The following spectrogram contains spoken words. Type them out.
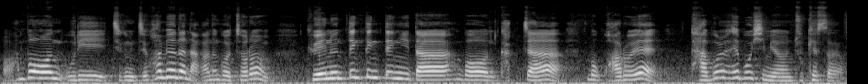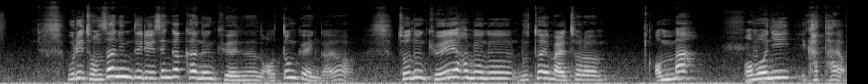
어, 한번 우리 지금 이제 화면에 나가는 것처럼 교회는 땡땡땡이다. 한번 각자 한번 괄호에 답을 해보시면 좋겠어요. 우리 전사님들이 생각하는 교회는 어떤 교회인가요? 저는 교회 하면은 루터의 말처럼 엄마, 어머니 같아요.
